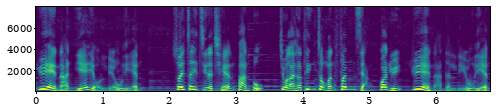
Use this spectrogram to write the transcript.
越南也有榴莲，所以这一集的前半部就来和听众们分享关于越南的榴莲。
